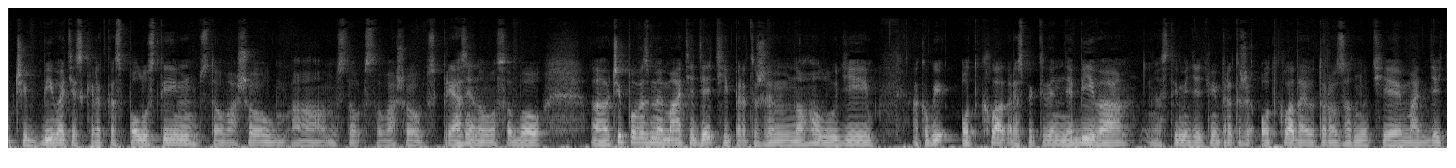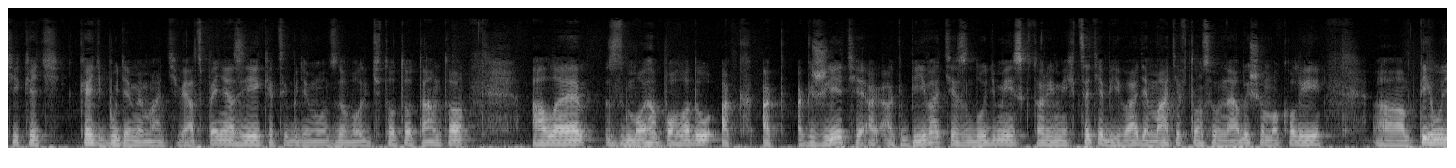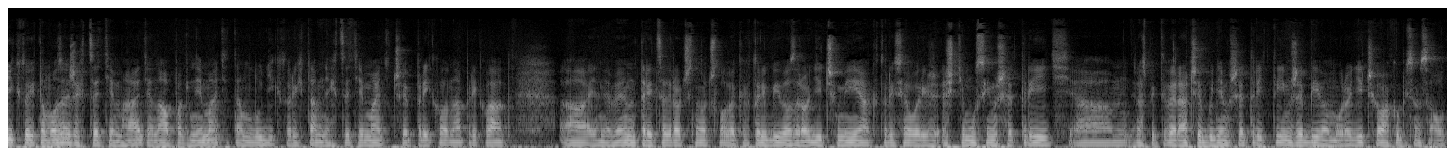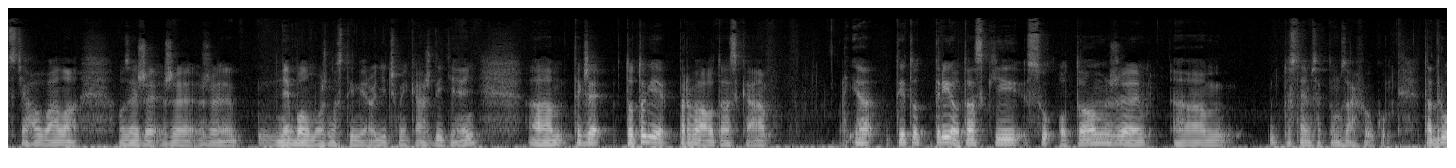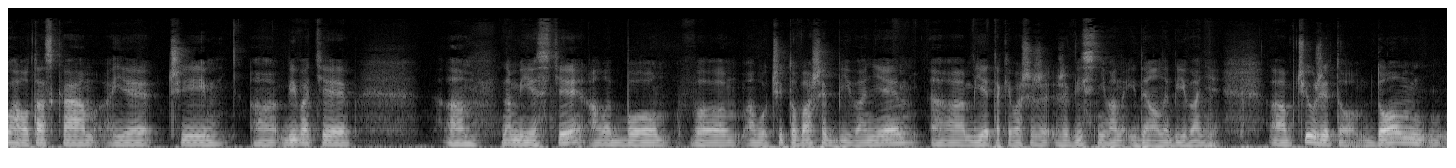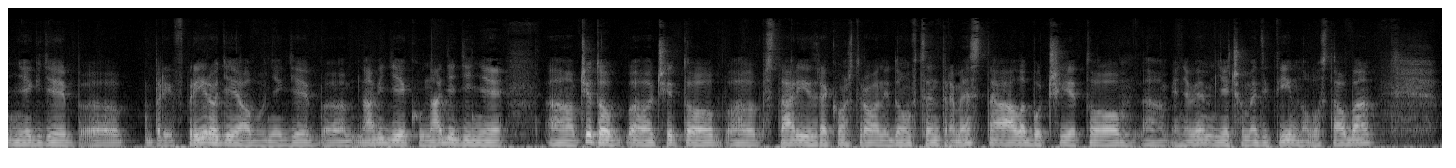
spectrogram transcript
či bývate skrátka spolu s tým, s tou vašou, e, s tou, s tou vašou spriaznenou osobou, či povedzme máte deti, pretože mnoho ľudí akoby odklad, respektíve nebýva s tými deťmi, pretože odkladajú to rozhodnutie mať deti, keď, keď budeme mať viac peňazí, keď si budeme môcť dovoliť toto, tamto. Ale z môjho pohľadu, ak, ak, ak žijete, ak, ak bývate s ľuďmi, s ktorými chcete bývať a máte v tom svojom najbližšom okolí tých ľudí, ktorých tam ozaj že chcete mať a naopak nemáte tam ľudí, ktorých tam nechcete mať, čo je príklad napríklad, ja neviem, 30-ročného človeka, ktorý býva s rodičmi a ktorý si hovorí, že ešte musím šetriť, respektíve radšej budem šetriť tým, že bývam u rodičov, ako by som sa odsťahoval a ozaj, že, že, že nebol možno s tými rodičmi každý deň. takže toto je prvá otázka. Ja, tieto tri otázky sú o tom, že dostanem sa k tomu za chvíľku. Tá druhá otázka je, či uh, bývate um, na mieste, alebo, v, alebo či to vaše bývanie um, je také vaše, že, že vysnívané ideálne bývanie. Či už je to dom niekde v prírode, alebo niekde na vidieku, na dedine, či je to, či je to starý zrekonštruovaný dom v centre mesta, alebo či je to, ja neviem, niečo medzi tým, novostavba.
